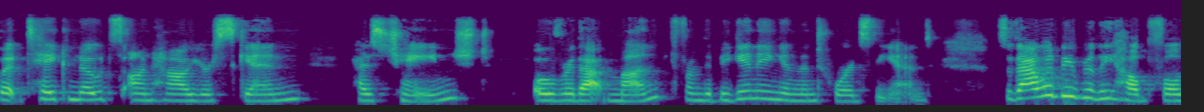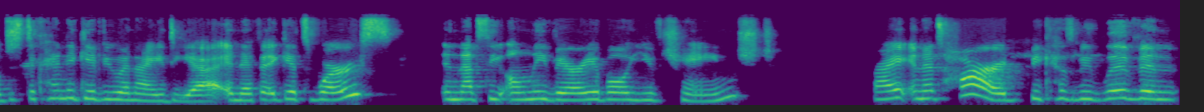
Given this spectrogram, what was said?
but take notes on how your skin has changed over that month from the beginning and then towards the end. So that would be really helpful just to kind of give you an idea. And if it gets worse and that's the only variable you've changed, right? And it's hard because we live in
